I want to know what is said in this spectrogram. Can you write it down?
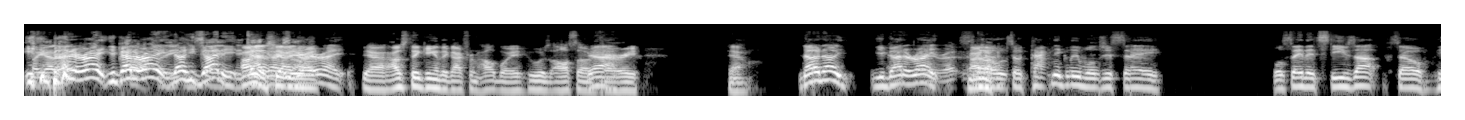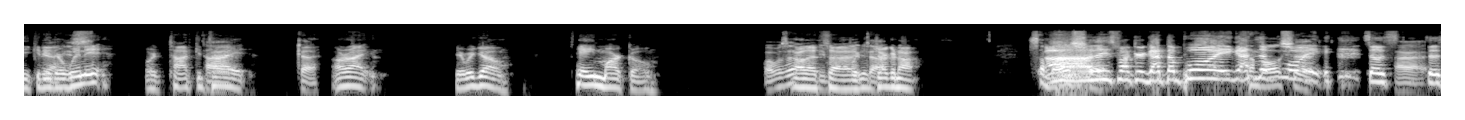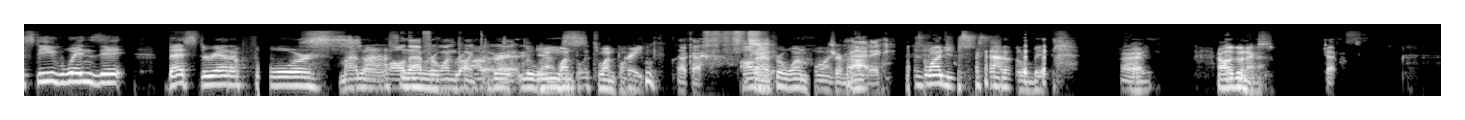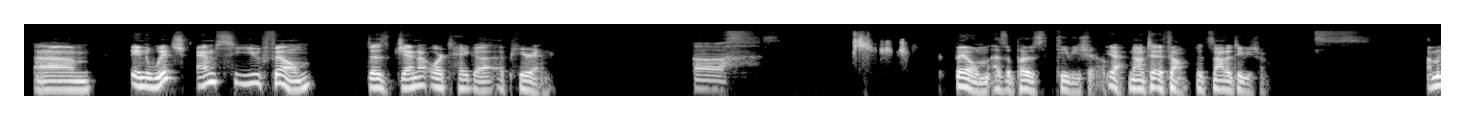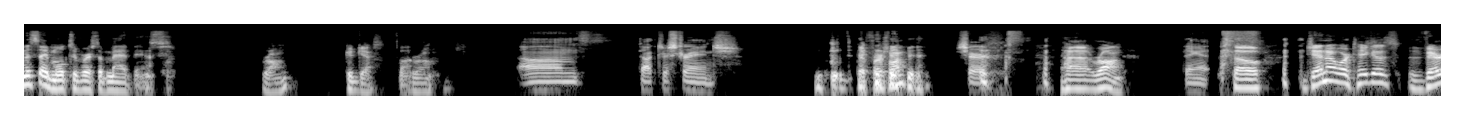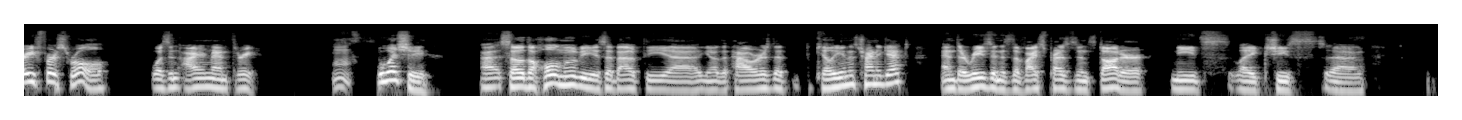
You Oh, got, got it it right. You got it Oh, right. No, he he got it. he You got got it. it Yeah, right. you're You got it right. right. Yeah, I was thinking of the guy from Hellboy who was also Yeah. very. Yeah. No, no, you got it right. right. So, so technically, we'll just say, we'll say that Steve's up, so he could Yeah, either win it or Todd could Tie tie it. it. Okay. All right, here we go. Cain Marko. What was it? Oh, that's You uh. Juggernaut. Some Ah, bullshit. this fucker got the point. He got Some the bullshit. point. So, All right. so Steve wins it Best three out of four. My So last all one that for one point, though, right? Louis Yeah, one. po- It's one point. Drake. Okay. All that for one point. Dramatic. I just wanted you to stress out a little bit. All right. I'll go next. Okay. Um, in which MCU film does Jenna Ortega appear in? Uh, Film as opposed to TV show. Yeah, no, t- film. It's not a TV show. I'm gonna say Multiverse of Madness. Wrong. Good guess. Fuck. Wrong. um, Doctor Strange. The first one? Sure. Uh, wrong. Dang it. So Jenna Ortega's very first role was in Iron Man three. Who was she? Uh, so the whole movie is about the uh, you know the powers that Killian is trying to get, and the reason is the vice president's daughter needs like she's uh,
